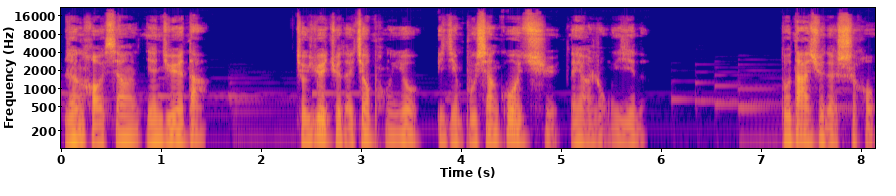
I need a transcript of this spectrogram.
人好像年纪越大，就越觉得交朋友已经不像过去那样容易了。读大学的时候，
